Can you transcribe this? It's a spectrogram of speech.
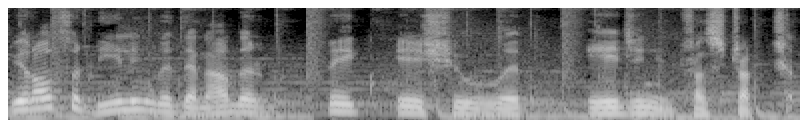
We are also dealing with another big issue with aging infrastructure.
